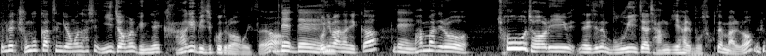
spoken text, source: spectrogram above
근데 중국 같은 경우는 사실 이 점을 굉장히 강하게 비집고 들어가고 있어요. 네네. 네. 돈이 많으니까 네. 한마디로 초저리 내지는 무이자 장기 할부 속된 말로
